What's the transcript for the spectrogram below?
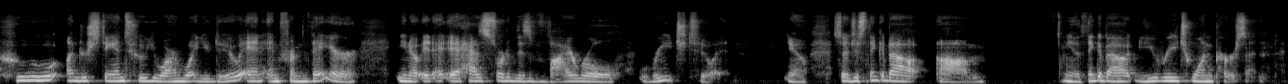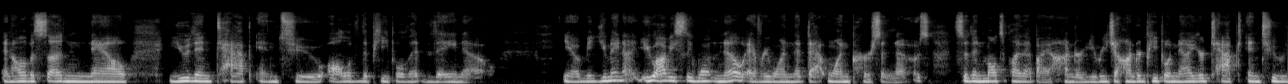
who understands who you are and what you do and and from there you know it, it has sort of this viral reach to it you know? So just think about um you know think about you reach one person and all of a sudden now you then tap into all of the people that they know you know you may not you obviously won't know everyone that that one person knows. So then multiply that by 100 you reach 100 people now you're tapped into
